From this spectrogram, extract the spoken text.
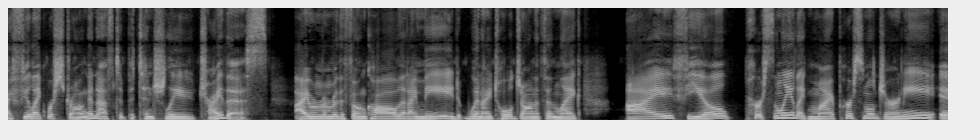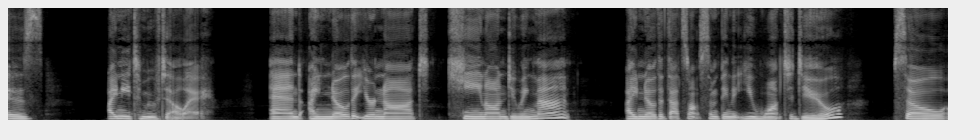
I feel like we're strong enough to potentially try this. I remember the phone call that I made when I told Jonathan, like, I feel personally like my personal journey is I need to move to LA. And I know that you're not keen on doing that. I know that that's not something that you want to do. So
